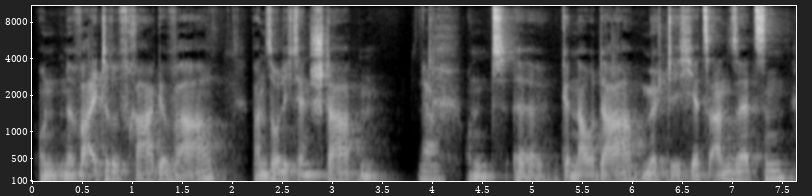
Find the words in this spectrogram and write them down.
Und eine weitere Frage war, wann soll ich denn starten? Ja. Und äh, genau da möchte ich jetzt ansetzen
